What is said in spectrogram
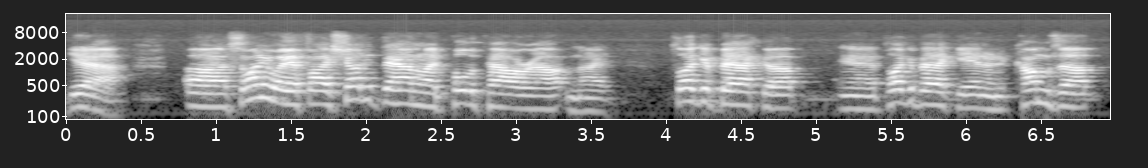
Yeah. Uh, so anyway, if I shut it down and I pull the power out and I plug it back up and I plug it back in and it comes up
